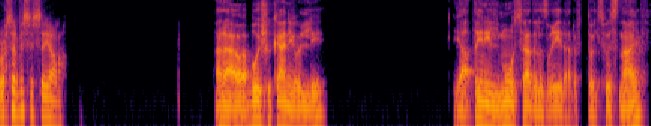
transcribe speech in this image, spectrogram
روح service السيارة. أنا أبوي شو كان يقول لي؟ يعطيني الموس هذا الصغير عرفته ال Swiss knife.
